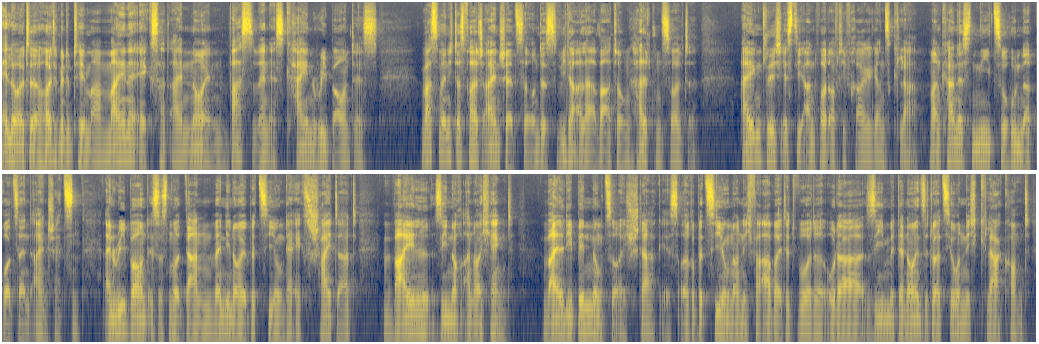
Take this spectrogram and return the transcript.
Hey Leute, heute mit dem Thema Meine Ex hat einen neuen. Was, wenn es kein Rebound ist? Was, wenn ich das falsch einschätze und es wieder alle Erwartungen halten sollte? Eigentlich ist die Antwort auf die Frage ganz klar. Man kann es nie zu 100% einschätzen. Ein Rebound ist es nur dann, wenn die neue Beziehung der Ex scheitert, weil sie noch an euch hängt. Weil die Bindung zu euch stark ist, eure Beziehung noch nicht verarbeitet wurde oder sie mit der neuen Situation nicht klarkommt.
